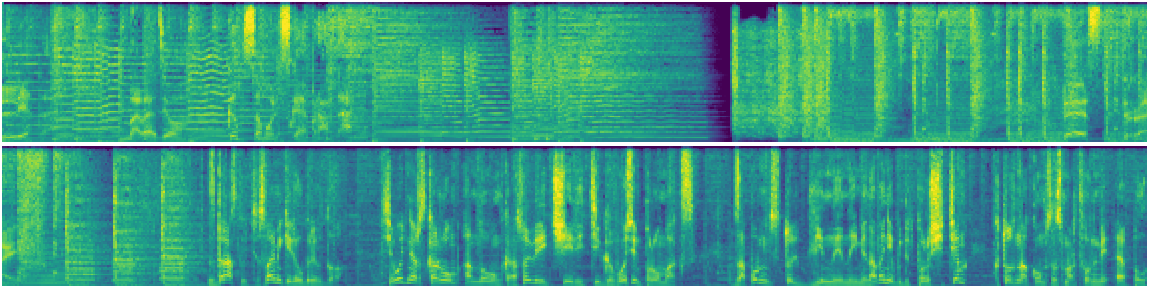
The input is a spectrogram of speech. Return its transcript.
Лето. На радио «Комсомольская правда». Тест-драйв. Здравствуйте, с вами Кирилл Бревдо. Сегодня я расскажу вам о новом кроссовере Cherry Tiggo 8 Pro Max. Запомнить столь длинные наименования будет проще тем, кто знаком со смартфонами Apple,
